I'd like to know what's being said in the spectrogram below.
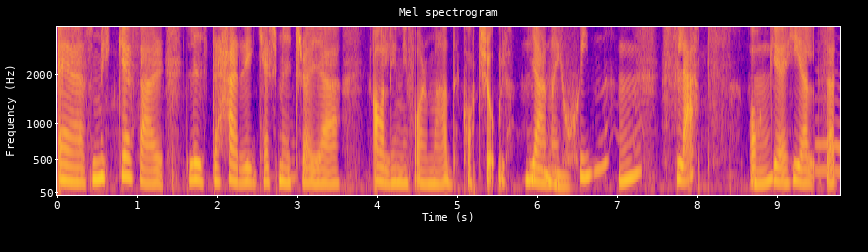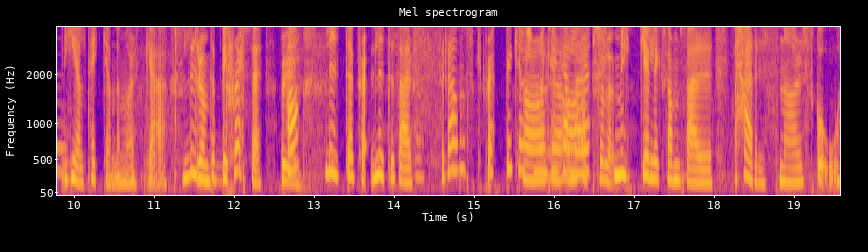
Eh, så mycket så här, lite herrig kashmirtröja, A-linjeformad kort kjol. Gärna i skinn, flats och eh, hel, så här, heltäckande mörka Lite strumpbyxor. preppy. Ja, lite, pre- lite så här fransk preppy kanske Ja, man kan ja, kalla det. absolut. Mycket liksom så här herrsnörsko.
